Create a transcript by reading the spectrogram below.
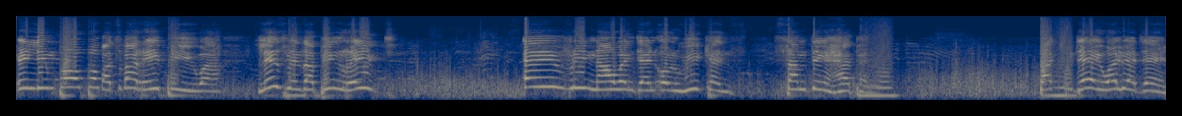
In Limpopo, Batuba rapiwa, lesbians are being raped. Every now and then on weekends, something happens. But today, while you are there,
